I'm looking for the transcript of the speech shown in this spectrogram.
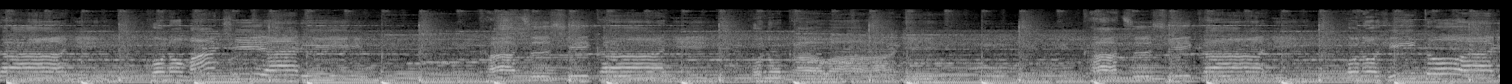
飾にこの街あり葛飾にこの川に葛飾にこの人あり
